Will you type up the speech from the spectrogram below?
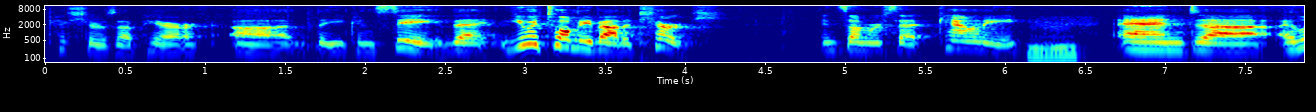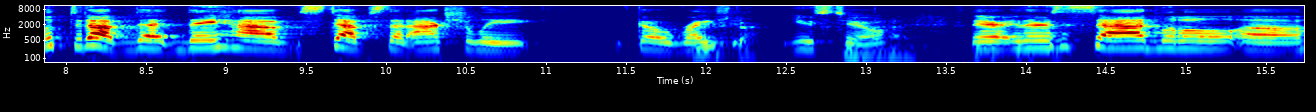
pictures up here uh, that you can see. That you had told me about a church in Somerset County, and uh, I looked it up. That they have steps that actually go right. Used to. Used to. Yeah. There, there's a sad little uh,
